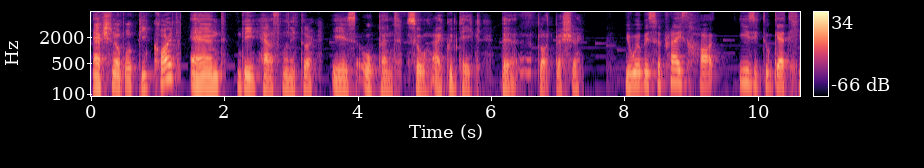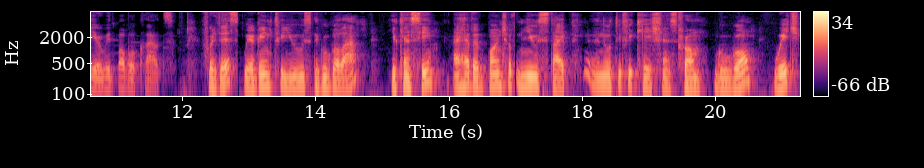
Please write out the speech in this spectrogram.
actionable peek card and the health monitor is opened so I could take the blood pressure. You will be surprised how easy to get here with bubble clouds. For this, we are going to use the Google app. You can see I have a bunch of news type uh, notifications from Google, which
